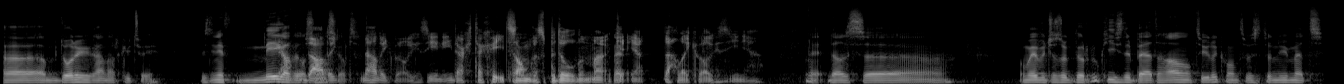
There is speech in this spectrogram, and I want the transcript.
ehm, doorgegaan naar Q2. Dus die heeft mega Ja, veel dat, had ik, dat had ik wel gezien. Ik dacht dat je iets anders bedoelde, maar Nee. ja, dat had ik wel gezien, ja. Nee, dat is... eh, om eventjes ook de rookies erbij te halen natuurlijk, want we zitten nu met...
